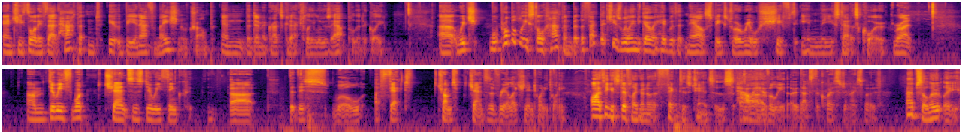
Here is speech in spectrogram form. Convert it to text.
and she thought if that happened, it would be an affirmation of Trump, and the Democrats could actually lose out politically. uh, which will probably still happen. But the fact that she's willing to go ahead with it now speaks to a real shift in the status quo. Right. Um, do we? What chances do we think uh, that this will affect Trump's chances of re-election in 2020? I think it's definitely going to affect his chances. How Uh, heavily, though? That's the question, I suppose. Absolutely.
